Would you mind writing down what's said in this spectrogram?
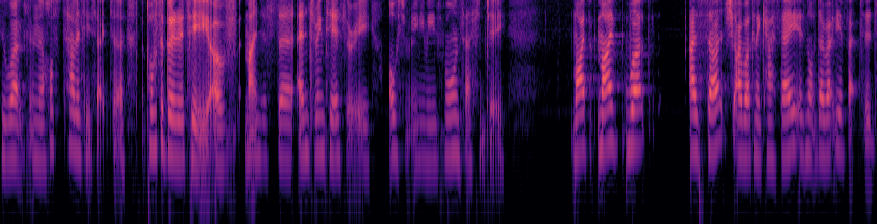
who works in the hospitality sector, the possibility of Manchester entering Tier 3 ultimately means more uncertainty. My, my work as such, I work in a cafe, is not directly affected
